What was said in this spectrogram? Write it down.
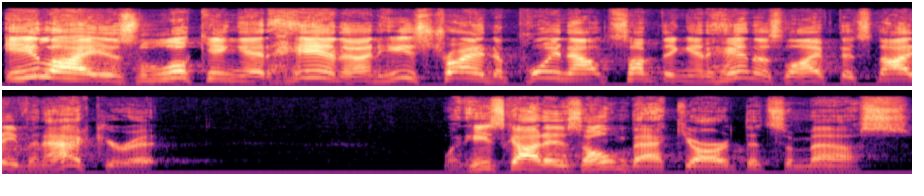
Eli is looking at Hannah and he's trying to point out something in Hannah's life that's not even accurate when he's got his own backyard that's a mess.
